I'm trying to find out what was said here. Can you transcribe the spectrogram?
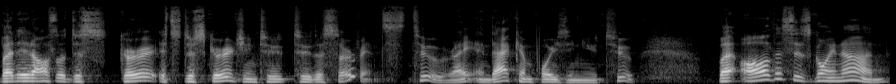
but it also discourage it's discouraging to, to the servants too, right? And that can poison you too. But all this is going on,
